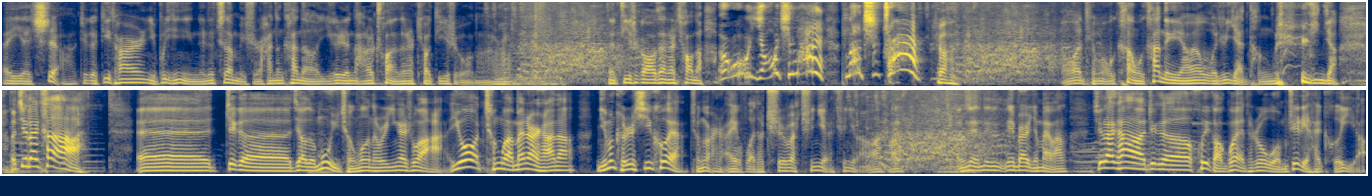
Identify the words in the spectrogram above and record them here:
哎，也是啊，这个地摊你不仅仅能吃到美食，还能看到一个人拿着串在那跳迪士高呢，是吧？那迪士高在那跳呢，哦，摇起来，来吃串，是吧？我天呐，我看我看那个羊，我就眼疼。我跟你讲，我进来看啊。呃，这个叫做沐雨成风。他说应该说啊，哟，城管买点啥呢？你们可是稀客呀。城管说，哎，我都吃吧，吃腻了，吃腻了啊。好了，那那那边已经买完了。就来看啊，这个会搞怪。他说我们这里还可以啊，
